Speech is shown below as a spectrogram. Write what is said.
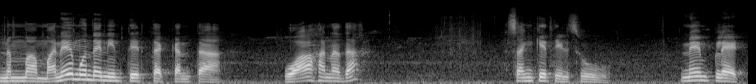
ನಮ್ಮ ಮನೆ ಮುಂದೆ ನಿಂತಿರ್ತಕ್ಕಂಥ ವಾಹನದ ಸಂಖ್ಯೆ ತಿಳಿಸು. ನೇಮ್ ಪ್ಲೇಟ್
